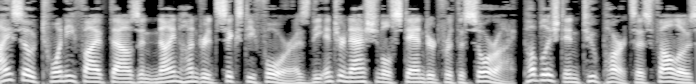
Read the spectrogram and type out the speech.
ISO 25964 is the international standard for thesauri, published in two parts as follows.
